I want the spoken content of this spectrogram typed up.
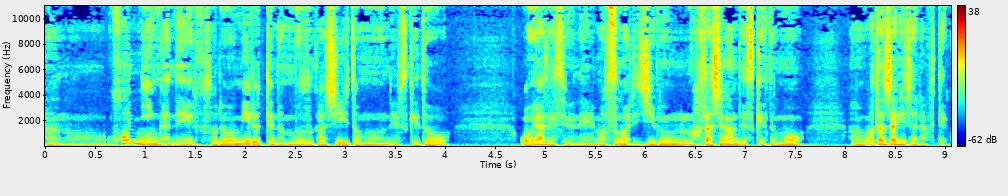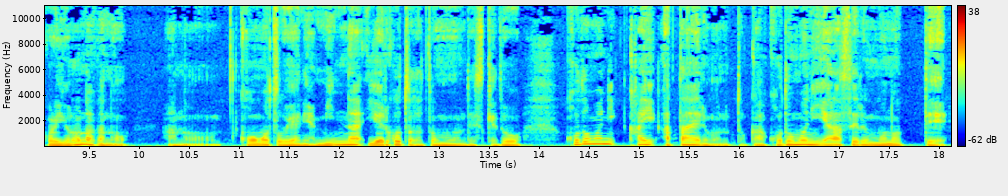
あの本人がねそれを見るっていうのは難しいと思うんですけど親ですよね、まあ、つまり自分私なんですけどもあの私だけじゃなくてこれ世の中のあの子を持つ親にはみんな言えることだと思うんですけど子供に買い与えるものとか子供にやらせるものって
